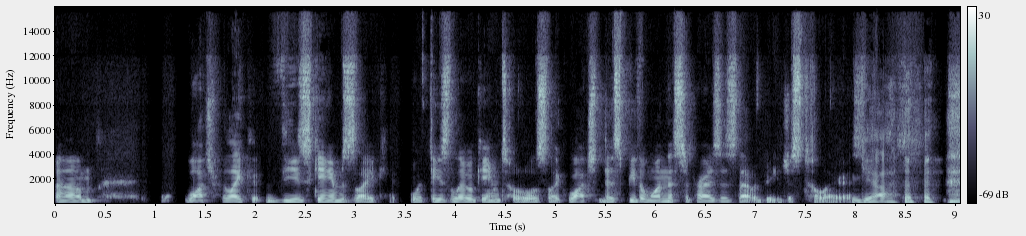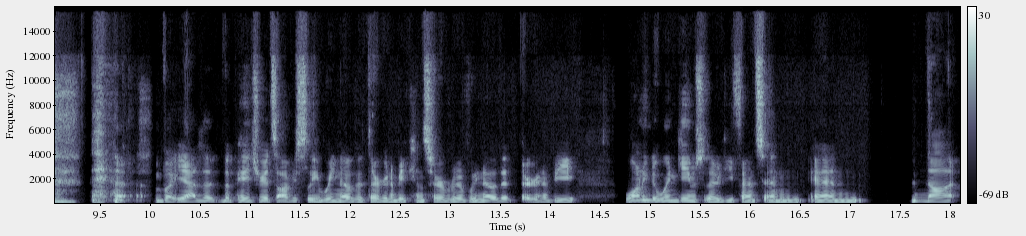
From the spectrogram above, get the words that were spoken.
Um, watch for like these games like with these low game totals like watch this be the one that surprises that would be just hilarious. Yeah. But yeah the, the patriots obviously we know that they're going to be conservative. We know that they're going to be wanting to win games with their defense and and not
